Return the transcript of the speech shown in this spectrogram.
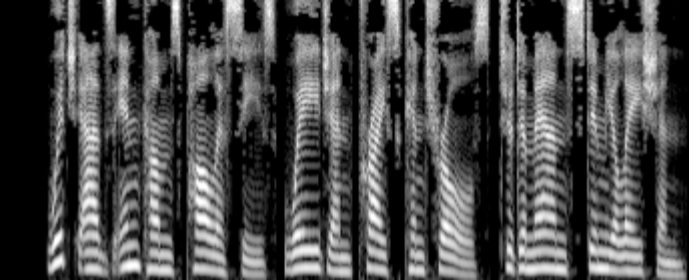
which adds incomes policies wage and price controls to demand stimulation.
